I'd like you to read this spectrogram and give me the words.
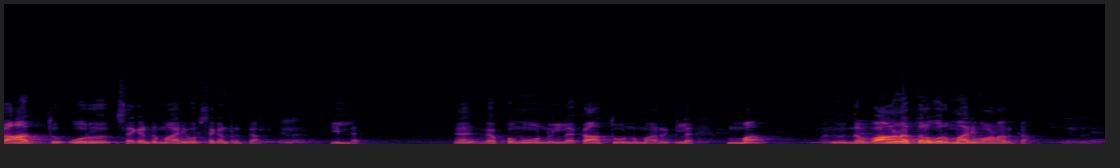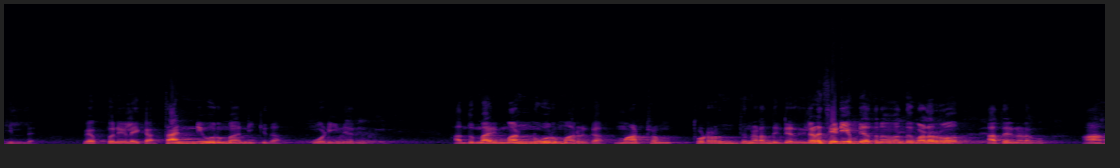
காற்று ஒரு செகண்ட் மாதிரி ஒரு செகண்ட் இருக்கா? இல்லை. வெப்பமும் ஒன்றும் இல்லை காற்று ஒன்று மாதிரி இருக்குல்ல. ம இந்த வானத்தில் ஒரு மாதிரி வானம் இருக்கா? இல்லை. வெப்பநிலைக்கா? தண்ணி ஒரு மாதிரி நிற்குதா ஓடிக்கினே இருக்கு. அந்த மாதிரி மண் ஒரு மாதிரி இருக்கா? மாற்றம் தொடர்ந்து நடந்துக்கிட்டே இருக்குது இல்லைன்னா செடி எப்படி அத்தனை வந்து வளரும் அத்தனை நடக்கும். ஆக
